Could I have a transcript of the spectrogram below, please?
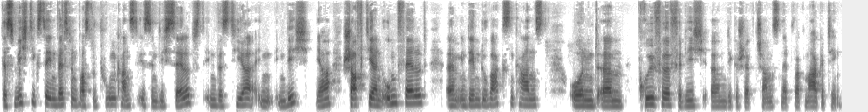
das wichtigste Investment, was du tun kannst, ist in dich selbst. Investier in, in dich. Ja, schaff dir ein Umfeld, ähm, in dem du wachsen kannst und ähm, prüfe für dich ähm, die Geschäftschance Network Marketing.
